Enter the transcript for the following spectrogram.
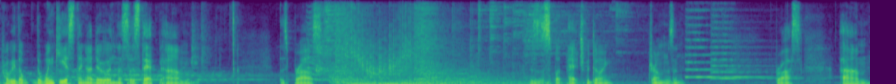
Probably the the winkiest thing I do in this is that um, this brass. This is a split patch for doing drums and brass. Um,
